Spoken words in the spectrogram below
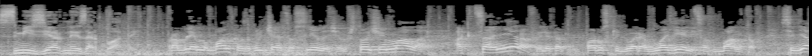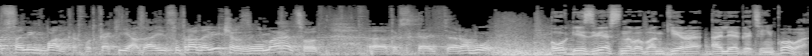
с мизерной зарплатой? Проблема банков заключается в следующем, что очень мало акционеров, или как по-русски говоря, владельцев банков, сидят в самих банках, вот как я, да, и с утра до вечера занимаются, вот, э, так сказать, работой. У известного банкира Олега Тинькова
